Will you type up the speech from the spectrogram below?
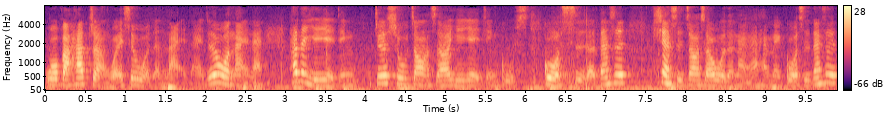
我把他转为是我的奶奶，就是我奶奶，他的爷爷已经就是书中的时候爷爷已经过世过世了，但是现实中的时候我的奶奶还没过世，但是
